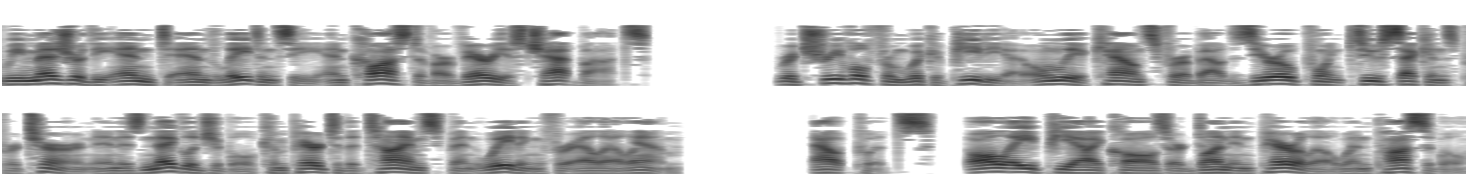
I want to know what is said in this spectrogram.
We measure the end to end latency and cost of our various chatbots. Retrieval from Wikipedia only accounts for about 0.2 seconds per turn and is negligible compared to the time spent waiting for LLM. Outputs. All API calls are done in parallel when possible,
